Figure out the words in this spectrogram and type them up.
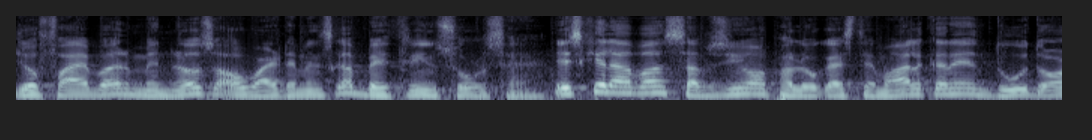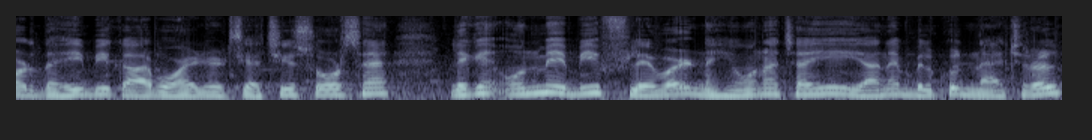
जो फाइबर, मिनरल्स और वाइटामिन का बेहतरीन सोर्स है। इसके अलावा सब्जियों और फलों का इस्तेमाल करें। दूध और दही भी कार्बोहाइड्रेट्स की अच्छी सोर्स है, लेकिन उनमें भी फ्लेवर नहीं होना चाहिए, यानी बिल्कुल नेचुरल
